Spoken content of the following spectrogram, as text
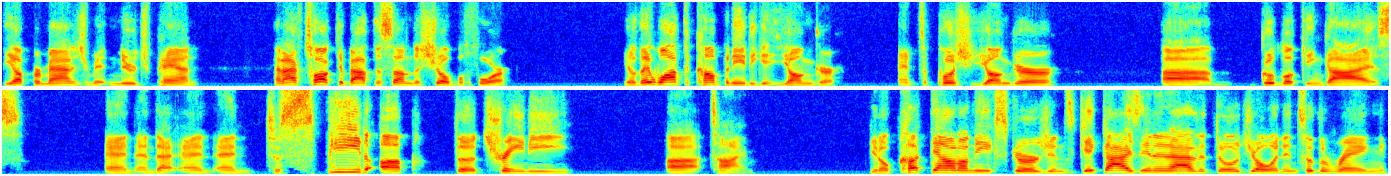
the upper management in New Japan, and I've talked about this on the show before. You know, they want the company to get younger and to push younger, um, good-looking guys, and and that and and to speed up the trainee uh, time. You know, cut down on the excursions, get guys in and out of the dojo and into the ring.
